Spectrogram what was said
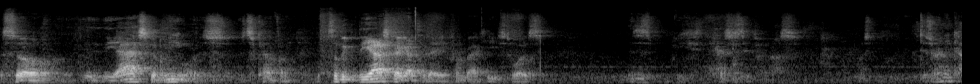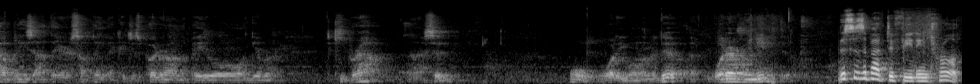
So the ask of me was, it's kind of funny. So the, the ask I got today from back east was, is, is there any companies out there or something that could just put her on the payroll and give her to keep her out? And I said, well, what do you want to do? Like, whatever we need to do. This is about defeating Trump.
